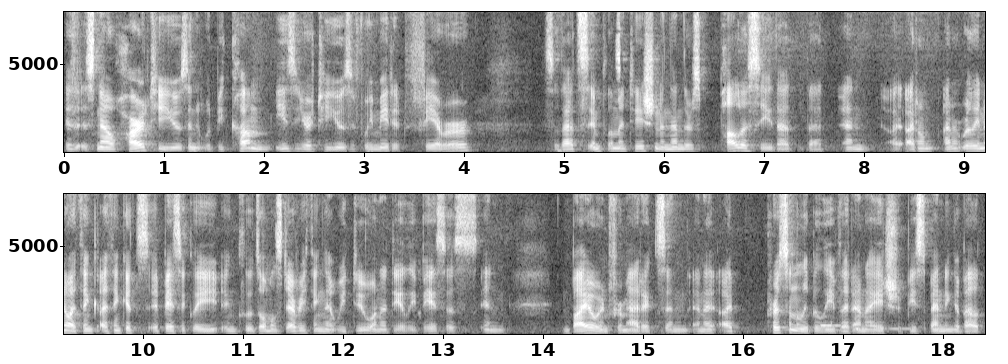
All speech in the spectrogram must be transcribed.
is, is now hard to use and it would become easier to use if we made it fairer. So that's implementation, and then there's policy that, that, and I, I don't, I don't really know. I think, I think it's, it basically includes almost everything that we do on a daily basis in, in bioinformatics, and, and I, I personally believe that NIH should be spending about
